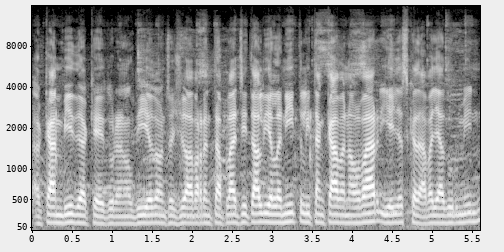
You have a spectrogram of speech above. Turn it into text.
a canvi de que durant el dia doncs, ajudava a rentar plats i tal, i a la nit li tancaven el bar i ell es quedava allà dormint.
